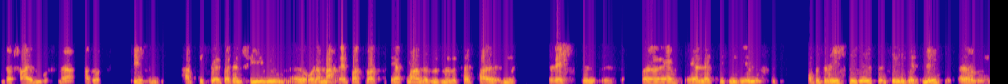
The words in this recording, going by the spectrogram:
unterscheiden muss. Ne? Also ich hat sich für etwas entschieden äh, oder macht etwas, was erstmal, das müssen wir so festhalten, rechtens ist. Äh, er, er lässt sich nicht impfen. Ob es richtig ist, finde ich jetzt nicht, ähm,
